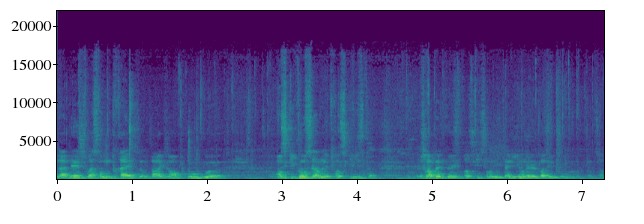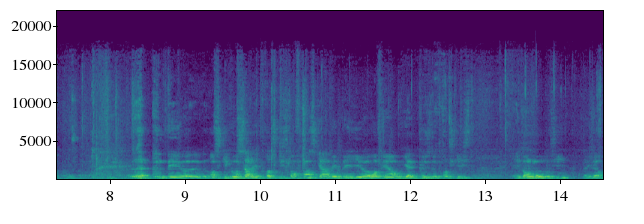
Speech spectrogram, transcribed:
l'année 73, par exemple, où, en ce qui concerne les trotskistes, je rappelle que les trotskistes en Italie, on n'avait pas du tout. Hein, euh, mais euh, en ce qui concerne les trotskistes en France, qui est un des pays européens où il y a le plus de trotskistes, et dans le monde aussi, d'ailleurs,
